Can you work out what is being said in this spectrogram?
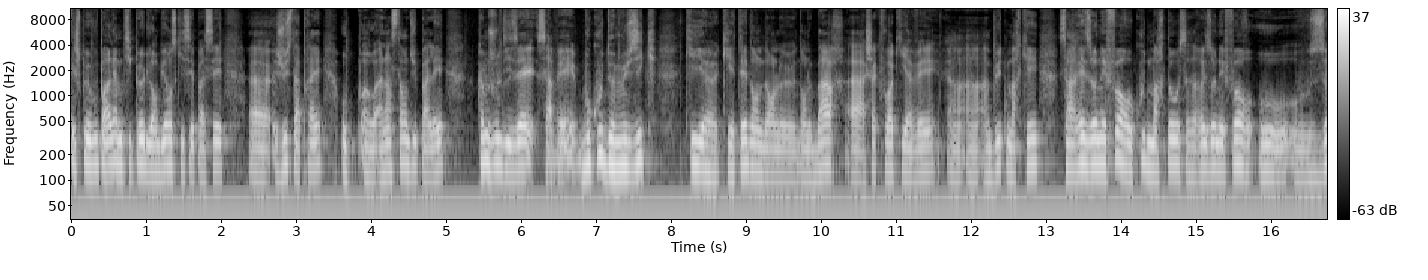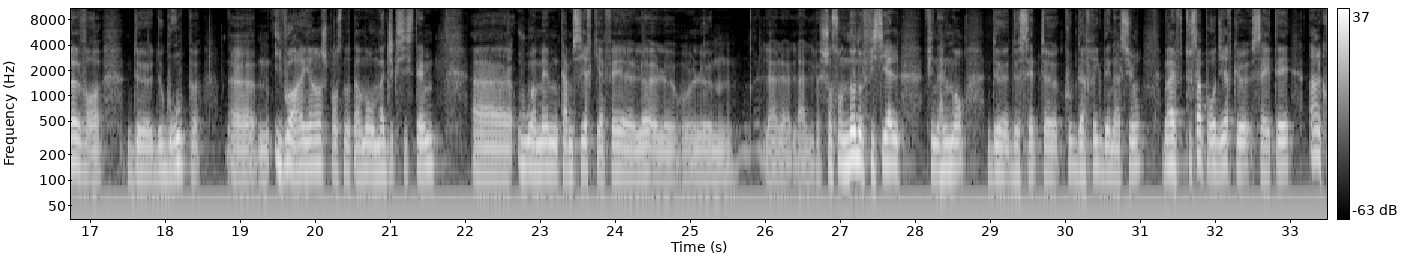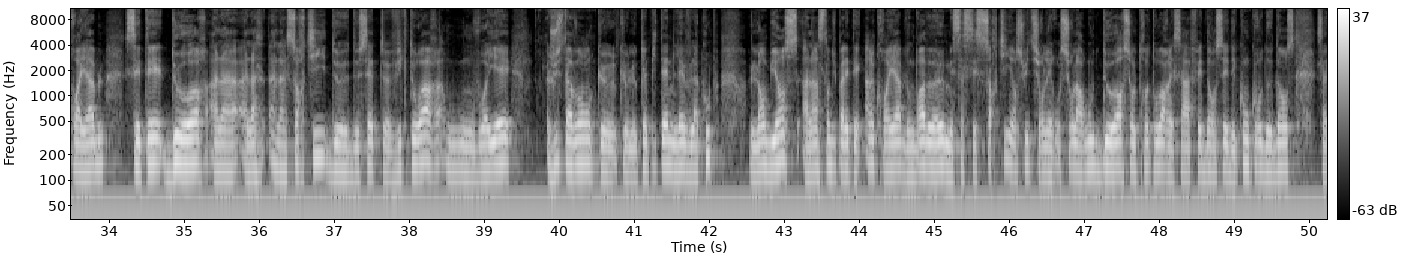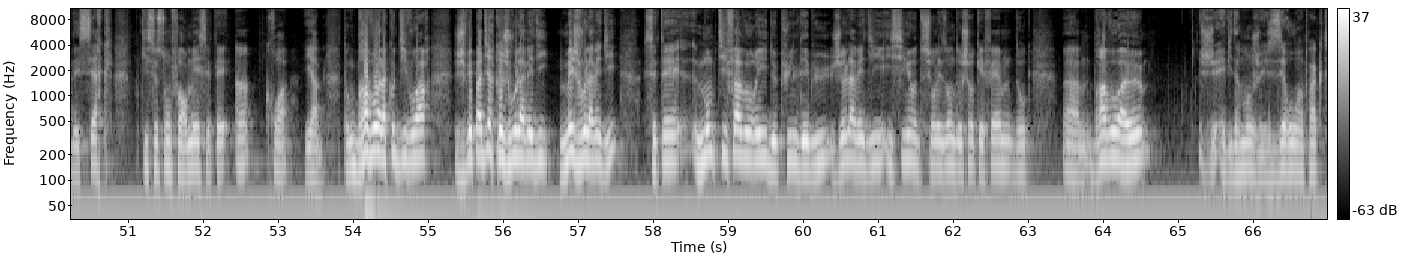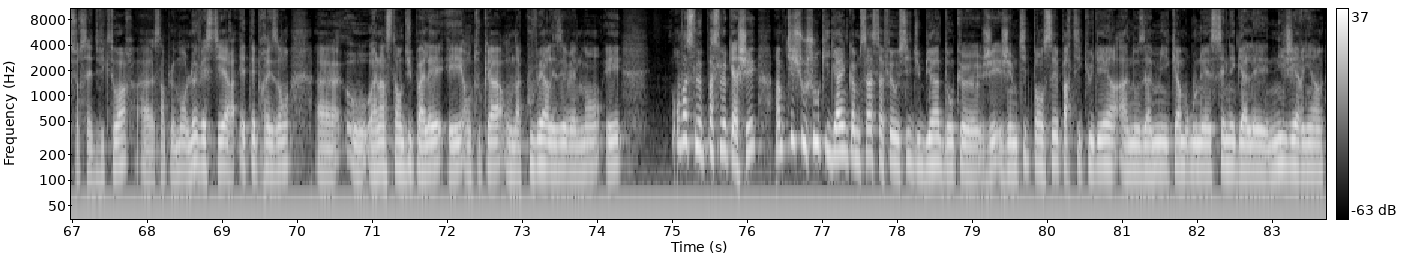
Et je peux vous parler un petit peu de l'ambiance qui s'est passée euh, juste après, à l'instant du palais. Comme je vous le disais, ça avait beaucoup de musique qui, euh, qui était dans, dans, le, dans le bar à chaque fois qu'il y avait un, but marqué. Ça résonnait fort au coup de marteau, ça résonnait fort aux, aux œuvres de, groupes euh, ivoirien, je pense notamment au Magic System, euh, ou à même Tamsir qui a fait le, la, chanson non officielle finalement de, de cette euh, Coupe d'Afrique des Nations. Bref, tout ça pour dire que ça a été incroyable. C'était dehors à la, à à sortie de, de cette victoire où on voyait juste avant que, le capitaine lève la coupe. L'ambiance à l'instant du palais était incroyable, donc bravo à eux, mais ça s'est sorti ensuite sur, les, sur la route, dehors, sur le trottoir, et ça a fait danser des concours de danse, ça a des cercles qui se sont formés, c'était incroyable. Donc bravo à la Côte d'Ivoire, je ne vais pas dire que je vous l'avais dit, mais je vous l'avais dit, c'était mon petit favori depuis le début, je l'avais dit ici sur les ondes de choc FM, donc euh, bravo à eux, évidemment, j'ai zéro impact sur cette victoire. Euh, simplement, le vestiaire était présent euh, à l'instant du palais et en tout cas, on a couvert les événements et on va se le, pas se le cacher. Un petit chouchou qui gagne comme ça, ça fait aussi du bien. Donc euh, j'ai une petite pensée particulière à nos amis camerounais, sénégalais, nigériens,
